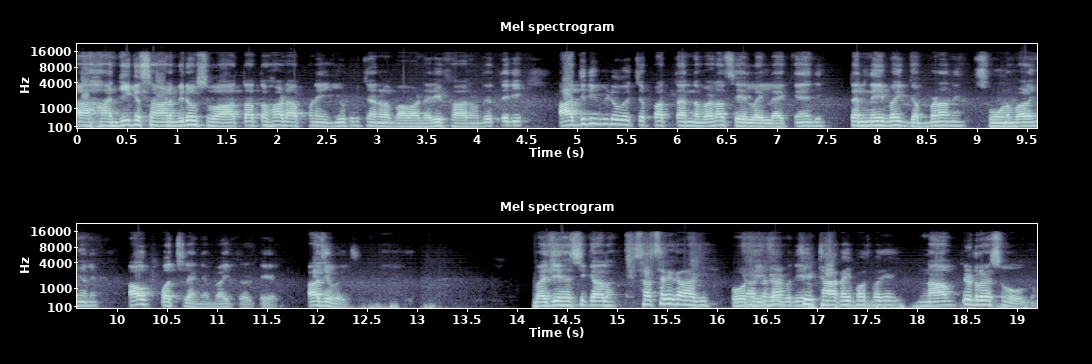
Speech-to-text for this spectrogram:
ਆ ਹਾਂਜੀ ਕਿਸਾਨ ਵੀਰੋ ਸਵਾਗਤ ਆ ਤੁਹਾਡਾ ਆਪਣੇ YouTube channel Baba dairy farm ਦੇ ਉੱਤੇ ਜੀ। ਅੱਜ ਦੀ ਵੀਡੀਓ ਵਿੱਚ ਆਪਾਂ ਤਿੰਨ ਵੜਾ ਸੇਲ ਲਈ ਲੈ ਕੇ ਆਏ ਜੀ। ਤਿੰਨੇ ਹੀ ਬਾਈ ਗੱਬਣਾ ਨੇ ਸੂਣ ਵਾਲੀਆਂ ਨੇ। ਆਓ ਪੁੱਛ ਲੈਨੇ ਬਾਈ ਡਿਟੇਲ ਆਜੋ ਬਾਈ ਜੀ। ਬਾਈ ਜੀ ਸਤਿ ਸ਼੍ਰੀ ਅਕਾਲ। ਸਤਿ ਸ੍ਰੀ ਅਕਾਲ ਜੀ। ਹੋਰ ਠੀਕ ਹੈ ਵਧੀਆ? ਠੀਕ ਠਾਕ ਹੈ ਜੀ, ਬਹੁਤ ਵਧੀਆ ਜੀ। ਨਾਮ ਤੇ ਐਡਰੈਸ ਬੋਲ ਦਿਓ।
